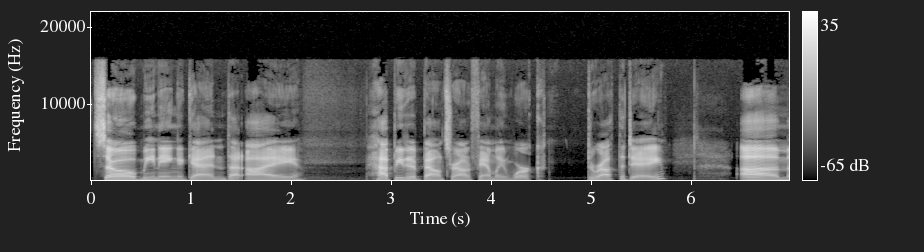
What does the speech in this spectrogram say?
so meaning again that I happy to bounce around family and work throughout the day. Um,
